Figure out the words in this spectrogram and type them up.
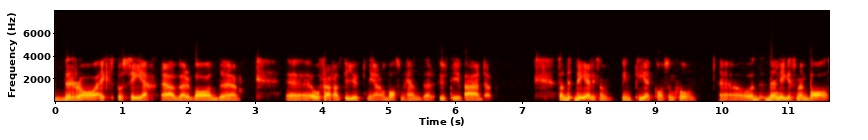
bra exposé över vad, eh, eh, och framförallt fördjupningar om vad som händer ute i världen. Så det är liksom min P1-konsumtion. Och den ligger som en bas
